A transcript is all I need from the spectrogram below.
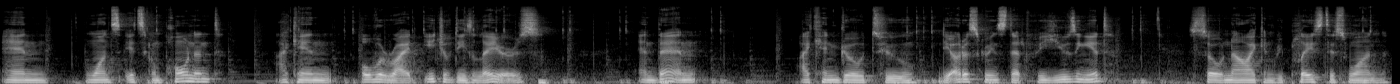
And once it's a component, I can override each of these layers and then I can go to the other screens that we're using it. So now I can replace this one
